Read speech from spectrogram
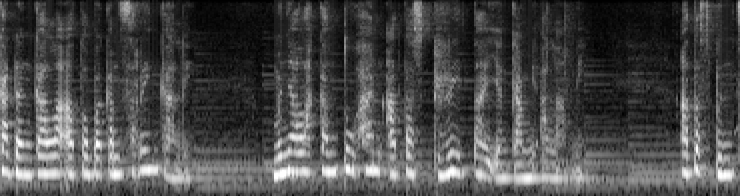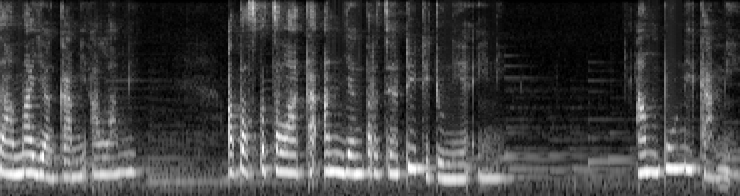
kadangkala atau bahkan sering kali menyalahkan Tuhan atas derita yang kami alami, atas bencana yang kami alami, atas kecelakaan yang terjadi di dunia ini. Ampuni kami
